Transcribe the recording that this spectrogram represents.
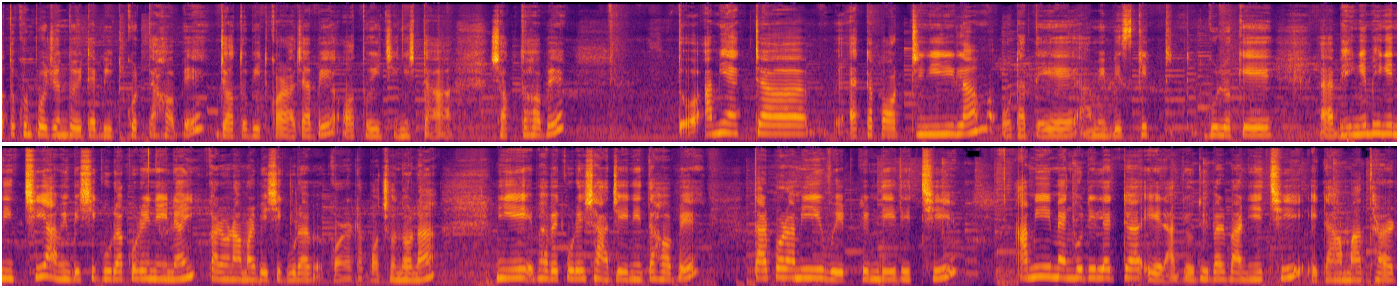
অতক্ষণ পর্যন্ত এটা বিট করতে হবে। যত বিট করা যাবে, অতই জিনিসটা শক্ত হবে। তো আমি একটা একটা পট নিয়ে নিলাম, ওটাতে আমি বিস্কিটগুলোকে ভেঙে ভেঙে নিচ্ছি। আমি বেশি গুঁড়া করে নিই নাই, কারণ আমার বেশি গুঁড়া করাটা পছন্দ না। নিয়ে এভাবে করে সাজিয়ে নিতে হবে। তারপর আমি হুইট ক্রিম দিয়ে দিচ্ছি। আমি এই ম্যাঙ্গো ডিলাইটটা এর আগেও দুইবার বানিয়েছি, এটা আমার থার্ড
